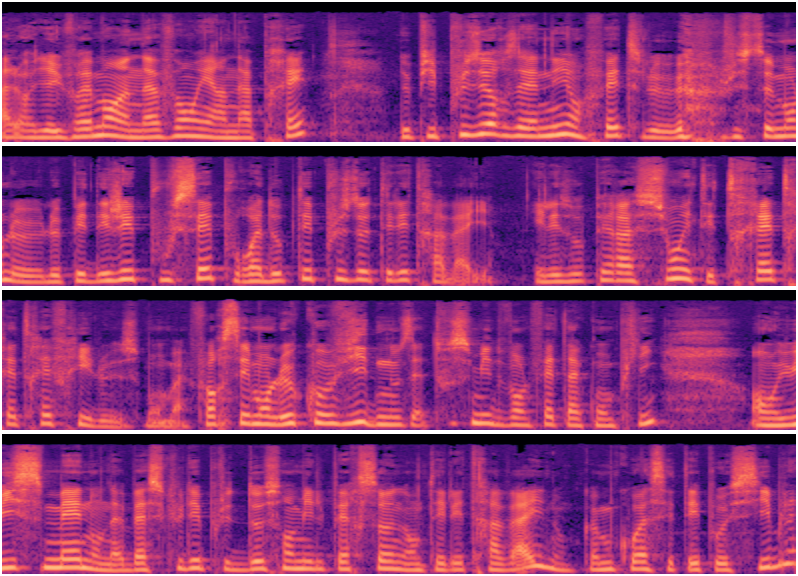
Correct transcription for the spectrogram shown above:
Alors il y a eu vraiment un avant et un après. Depuis plusieurs années, en fait, le, justement, le, PDG poussait pour adopter plus de télétravail. Et les opérations étaient très, très, très frileuses. Bon, bah, forcément, le Covid nous a tous mis devant le fait accompli. En huit semaines, on a basculé plus de 200 000 personnes en télétravail, donc comme quoi c'était possible.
